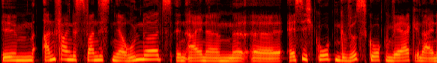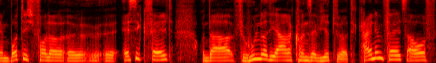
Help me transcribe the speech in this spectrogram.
im Anfang des 20. Jahrhunderts in einem äh, Essiggurken, Gewürzgurkenwerk in einem Bottich voller äh, äh, Essigfeld und da für 100 Jahre konserviert wird. Keinem fällt's auf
